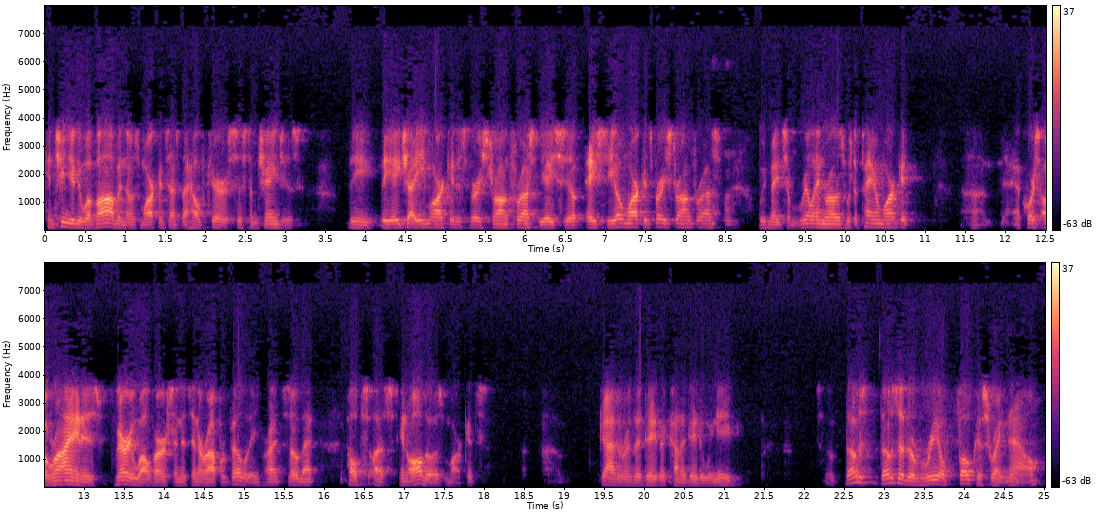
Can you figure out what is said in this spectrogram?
continue to evolve in those markets as the healthcare system changes. The, the HIE market is very strong for us. The ACO, market is very strong for us. Mhm. We've made some real inroads with the payer market. Um, of course, Orion is very well versed in its interoperability, right? So that helps us in all those markets uh, gather the data, kind of data we need. So those those are the real focus right now.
